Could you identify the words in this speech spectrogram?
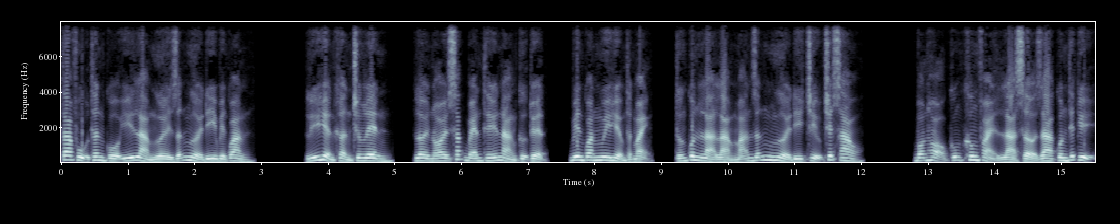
ta phụ thân cố ý làm người dẫn người đi biên quan. Lý Hiển khẩn trương lên, lời nói sắc bén thế nàng cự tuyệt, biên quan nguy hiểm thật mạnh, tướng quân là làm mãn dẫn người đi chịu chết sao. Bọn họ cũng không phải là sở ra quân thiết kỵ,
